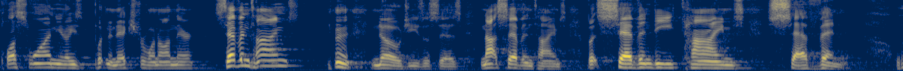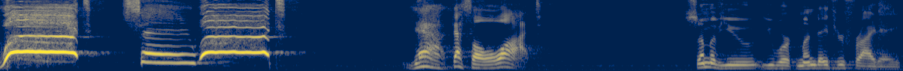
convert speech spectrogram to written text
plus one. You know, he's putting an extra one on there. Seven times? no, Jesus says, not seven times, but 70 times seven. What? Say what? Yeah, that's a lot. Some of you, you work Monday through Friday,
